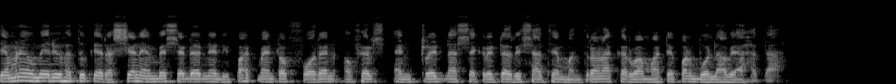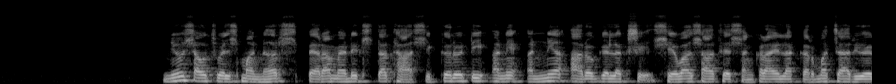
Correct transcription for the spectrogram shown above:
તેમણે ઉમેર્યું હતું કે રશિયન એમ્બેસેડરને Department of Foreign Affairs and ટ્રેડના સેક્રેટરી સાથે મંત્રણા કરવા માટે પણ બોલાવ્યા હતા. ન્યૂ સાઉથ વેલ્સમાં નર્સ પેરામેડિક્સ તથા સિક્યોરિટી અને અન્ય આરોગ્યલક્ષી સેવા સાથે સંકળાયેલા કર્મચારીઓએ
